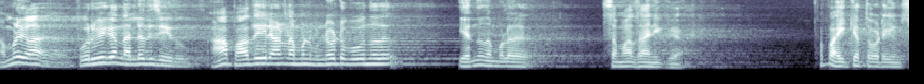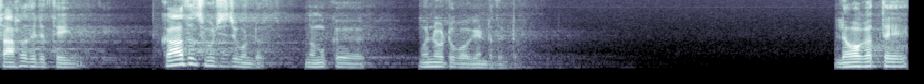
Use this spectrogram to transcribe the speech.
നമ്മൾ പൂർവികൻ നല്ലത് ചെയ്തു. ആ പാതയിലാണ് നമ്മൾ മുന്നോട്ട് പോകുന്നത് എന്ന് നമ്മൾ സമാധാനിക്കുക. അപ്പോൾ ഐക്യത്തോടെയും സാഹോദര്യത്തെയും കാത്തു സൂക്ഷിച്ചുകൊണ്ട് നമുക്ക് മുന്നോട്ട് പോകേണ്ടതുണ്ട്. ലോകത്തെ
